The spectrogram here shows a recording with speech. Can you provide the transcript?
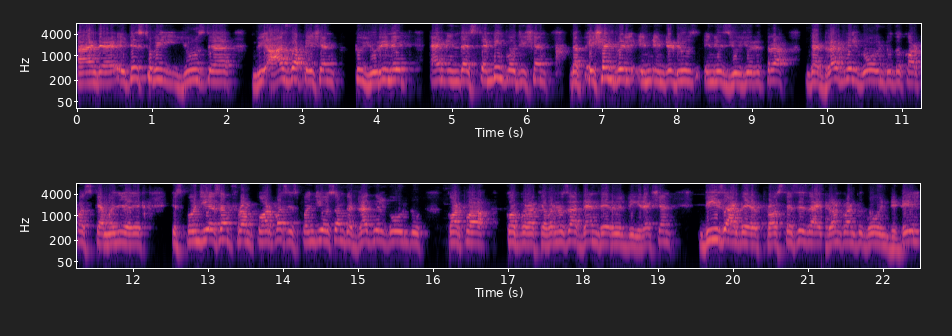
and uh, it is to be used. Uh, we ask the patient to urinate and in the standing position, the patient will in, introduce in his urethra, the drug will go into the corpus spongiosum. From corpus spongiosum, the drug will go into corpora, corpora cavernosa. Then there will be erection. These are the processes. I don't want to go in detail.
